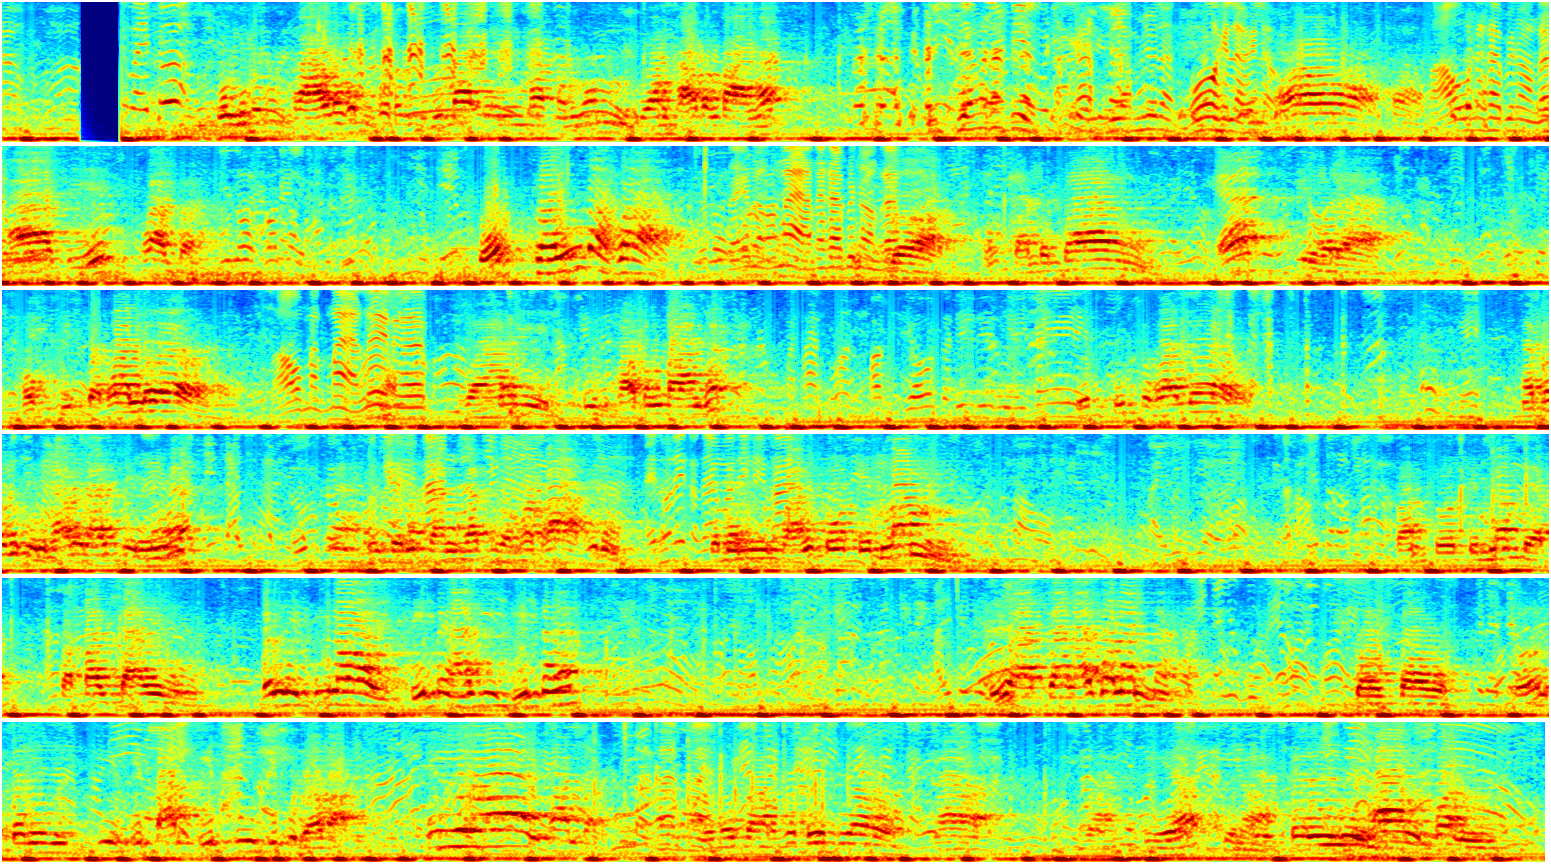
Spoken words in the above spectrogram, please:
พวกนี้ก็ขาวแล้วก็ต้องดูได้เลยครับมันเงินเสียงขาวบางๆนะเสียงมาทั้งปีเรียมอยู่นั่นโอ้เห็นแล้วเห็นแล้วว้าวเมานะครับพี่น้องครับอาทิตย์ผ่านไปสดใสมากว่าใส่มากๆนะครับพี่น้องครับเพื่อของการดังๆแอดเทวดาหกสิบกว่าท่านแล้วเมามากๆเลยนะครับวางให้ขึ้นขาวบางๆครับท่านพ่อนปักเดียวแต่เดียวเดียวใกล้เจ็ดสิบกว่าท่านแล้วนะเพราะรู้สึกขาวหลายๆสิ่งนะครับรู้ เขาเป็นแก่เรื่องท่านรับเรื่องว่าผ้าที่หนึ่งไอ้เท่านี้ก็สร้างมาเป็ได้นไงฝัพางโตเต็มลำฝังโตเต็มลำแบบสบายใจเบิ้งเลขที่ร้อยสิบไปหายี่สิบนะหรืออาจจะหลายกว่านั้นนะครับเบาเบาๆโดยเบิ้งยี่สิบสามสิบสี่สิบผู้เดียวแบบสี่ร้อยพันแบบมาครับไปเบาเบาๆก็เบิ้งเดียวครับเสียพี่น้องเบิ้ง มีห้างฟัง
